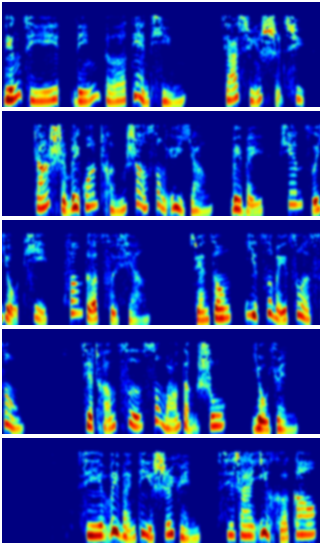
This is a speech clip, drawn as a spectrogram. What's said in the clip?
灵吉临德殿庭，贾巡使去。长史魏光成上送玉阳，谓为天子有替，方得此祥。玄宗亦自为作颂，且常赐宋王等书，有云：昔魏文帝诗云：“西山一河高，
